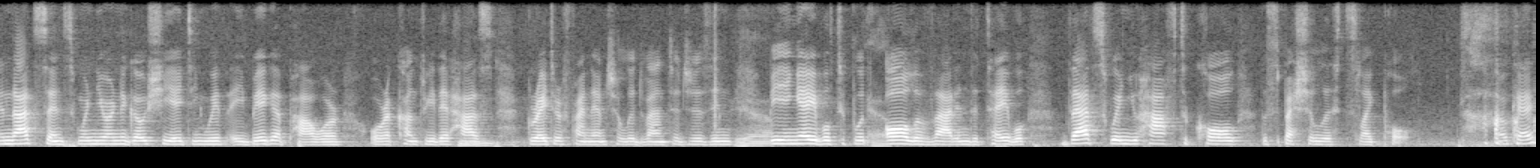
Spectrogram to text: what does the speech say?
in that sense, when you're negotiating with a bigger power or a country that has greater financial advantages in Yeah. being able to put Yeah. all of that in the table, that's when you have to call the specialists like Paul. Okay?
